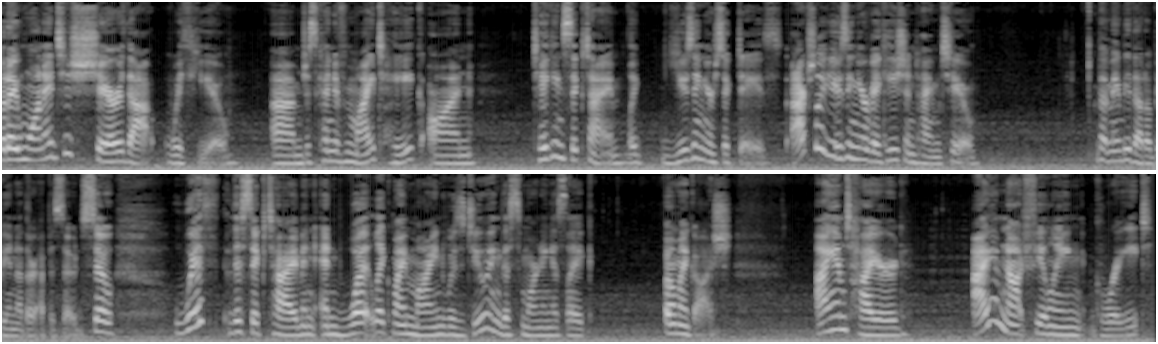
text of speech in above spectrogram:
But I wanted to share that with you. Um, just kind of my take on taking sick time, like using your sick days, actually using your vacation time too. But maybe that'll be another episode. So, with the sick time and, and what like my mind was doing this morning is like, oh my gosh, I am tired. I am not feeling great.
